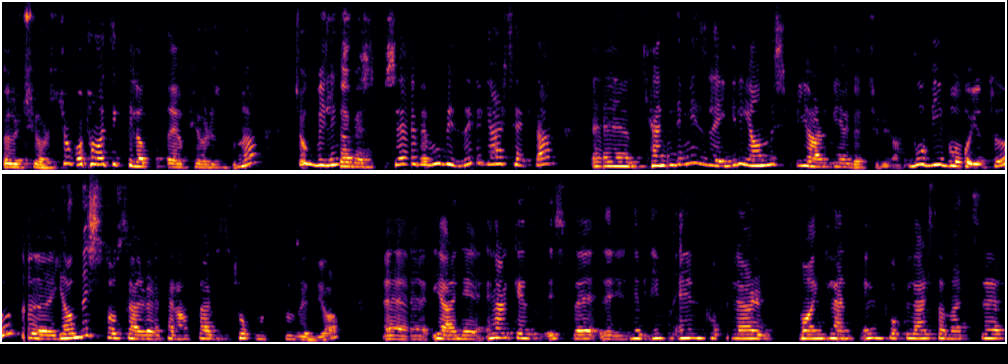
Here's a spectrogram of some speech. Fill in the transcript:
ölçüyoruz. Çok otomatik pilotta yapıyoruz bunu. Çok bilinç tabii, dışı bir şey ve bu bizi gerçekten e, kendimizle ilgili yanlış bir yargıya götürüyor. Bu bir boyutu. E, yanlış sosyal referanslar bizi çok mutsuz ediyor. Ee, yani herkes işte e, ne bileyim en popüler manken, en popüler sanatçı,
